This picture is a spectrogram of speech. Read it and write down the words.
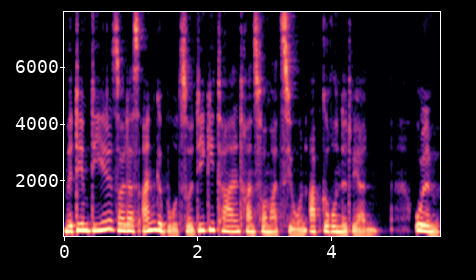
Mit dem Deal soll das Angebot zur digitalen Transformation abgerundet werden. Ulm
